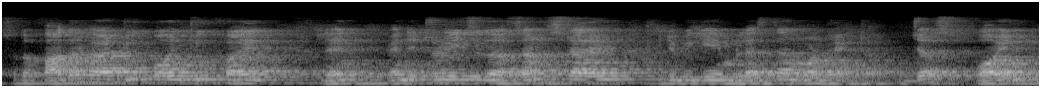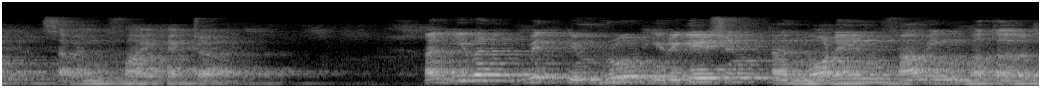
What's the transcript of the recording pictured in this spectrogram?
So the father had 2.25 then when it reached the son's time it became less than 1 hectare just 0.75 hectare. And even with improved irrigation and modern farming methods,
